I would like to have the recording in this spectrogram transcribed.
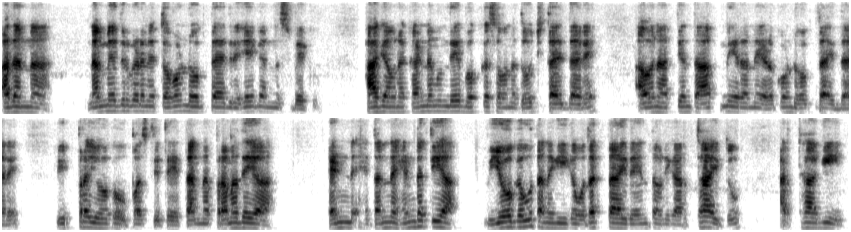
ಅದನ್ನ ನಮ್ಮೆದುರುಗಡೆನೆ ತಗೊಂಡು ಹೋಗ್ತಾ ಇದ್ರೆ ಹೇಗೆ ಅನ್ನಿಸ್ಬೇಕು? ಹಾಗೆ ಅವನ ಕಣ್ಣ ಮುಂದೆ ಬೊಕ್ಕಸವನ್ನ ದೋಚುತ್ತಾ ಇದ್ದಾರೆ. ಅವನ ಅತ್ಯಂತ ಆತ್ಮೀಯರನ್ನ ಎಳ್ಕೊಂಡು ಹೋಗ್ತಾ ಇದ್ದಾರೆ. ವಿಪ್ರಯೋಗ ಉಪಸ್ಥಿತಿ, ತನ್ನ ಪ್ರಮದೆಯ ಹೆಂಡ, ತನ್ನ ಹೆಂಡತಿಯ ವಿಯೋಗವು ತನಗೀಗ ಒದಗ್ತಾ ಇದೆ ಅಂತ ಅವನಿಗೆ ಅರ್ಥ ಆಯ್ತು. ಅರ್ಥ ಆಗಿ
